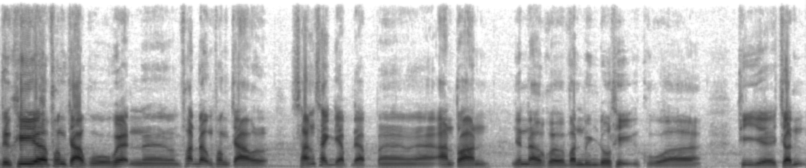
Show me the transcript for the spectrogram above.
Từ khi ờ, phong trào của huyện ờ, phát động phong trào sáng sạch đẹp đẹp ờ, an toàn, nhất là văn minh đô thị của thị trấn,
